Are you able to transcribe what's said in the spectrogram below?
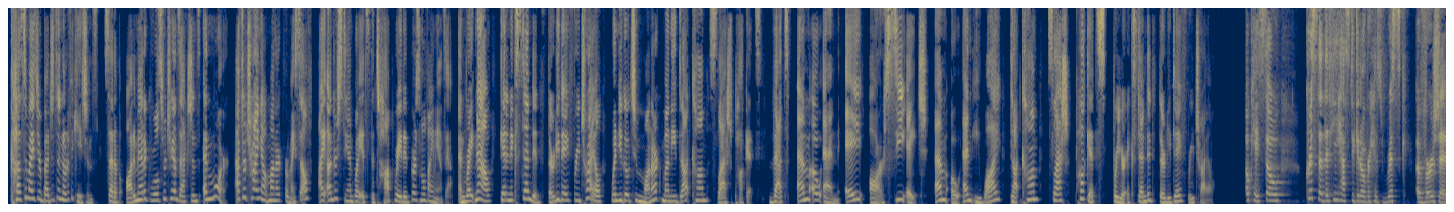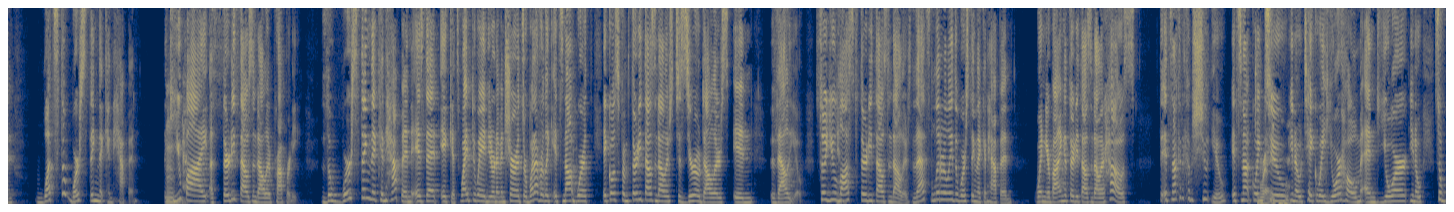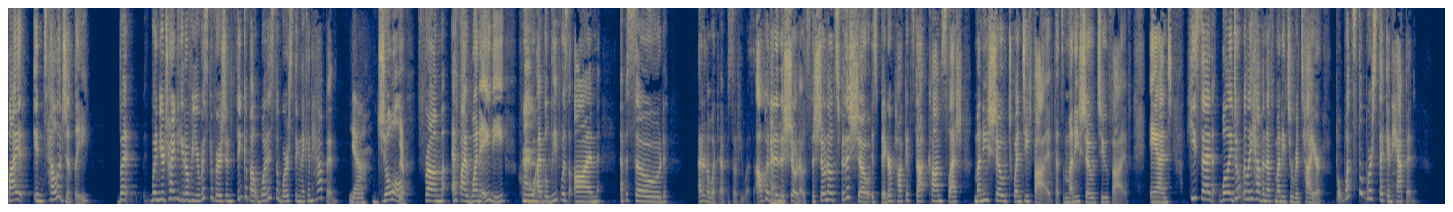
Customize your budgets and notifications, set up automatic rules for transactions, and more. After trying out Monarch for myself, I understand why it's the top rated personal finance app. And right now, get an extended 30 day free trial when you go to monarchmoney.com slash pockets. That's M O N A R C H M O N E Y dot com slash pockets for your extended 30 day free trial. Okay, so Chris said that he has to get over his risk aversion. What's the worst thing that can happen? Like mm. you buy a $30,000 property. The worst thing that can happen is that it gets wiped away and you don't have insurance or whatever. Like it's not mm. worth, it goes from $30,000 to $0 in value. So you lost $30,000. That's literally the worst thing that can happen when you're buying a $30,000 house. It's not going to come shoot you. It's not going Right. to, you know, take away your home and your, you know, so buy it intelligently. But when you're trying to get over your risk aversion, think about what is the worst thing that can happen. Yeah. Joel Yeah. from FI 180, who uh-huh. I believe was on episode, I don't know what episode he was. I'll put it in the mm-hmm. show notes. The show notes for this show is biggerpockets.com slash money show 25. That's money show 25. And he said, well, I don't really have enough money to retire, but what's the worst that can happen?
